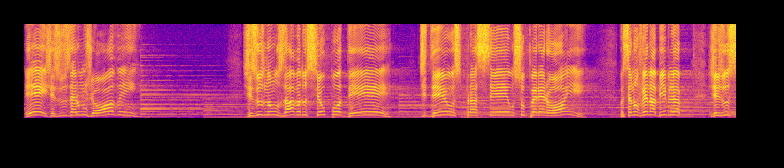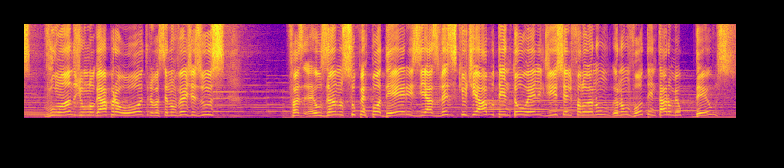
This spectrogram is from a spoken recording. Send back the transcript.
Ei, Jesus era um jovem. Jesus não usava do seu poder de Deus para ser um super-herói. Você não vê na Bíblia Jesus voando de um lugar para outro, você não vê Jesus faz, eh, usando superpoderes, e às vezes que o diabo tentou ele disso, ele falou: eu não, eu não vou tentar o meu Deus,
